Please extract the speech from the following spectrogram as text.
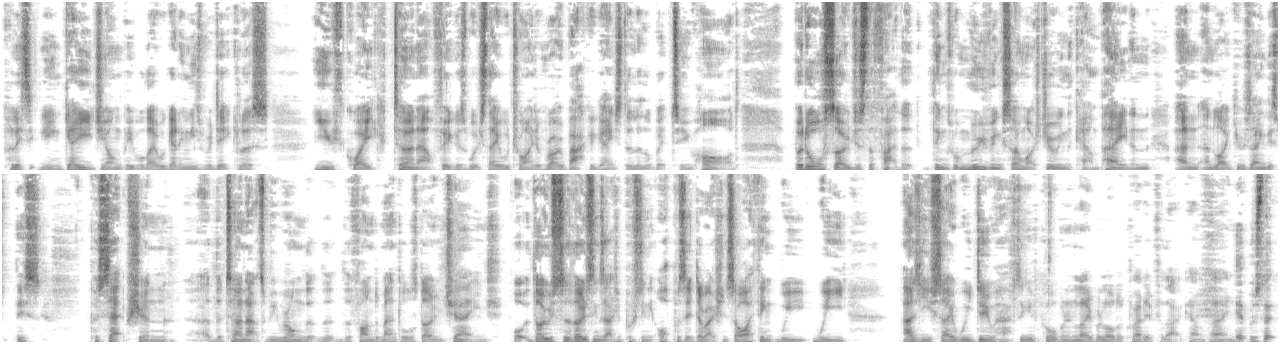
politically engaged young people, they were getting these ridiculous youthquake turnout figures, which they were trying to row back against a little bit too hard. But also just the fact that things were moving so much during the campaign, and and and like you were saying, this this perception uh, that turned out to be wrong that the, the fundamentals don't change. Or Those so those things actually pushed in the opposite direction. So I think we we, as you say, we do have to give Corbyn and Labour a lot of credit for that campaign. It was that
